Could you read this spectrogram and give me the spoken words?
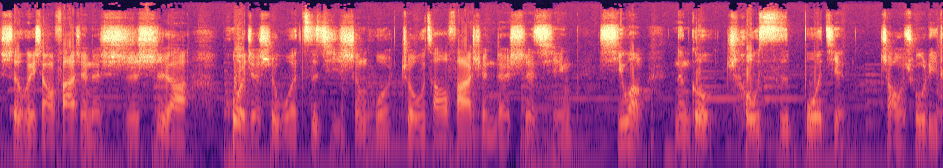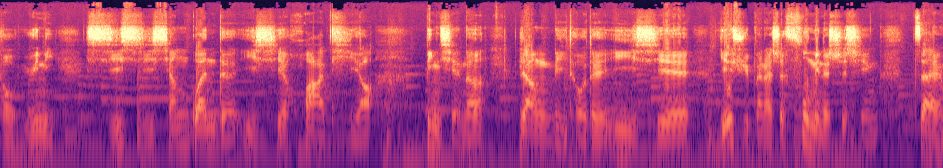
社会上发生的时事啊，或者是我自己生活周遭发生的事情，希望能够抽丝剥茧，找出里头与你息息相关的一些话题啊。并且呢，让里头的一些也许本来是负面的事情，在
